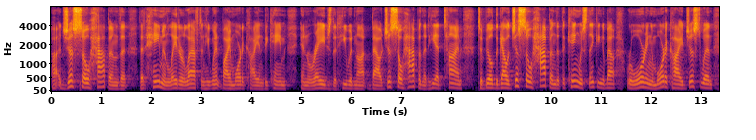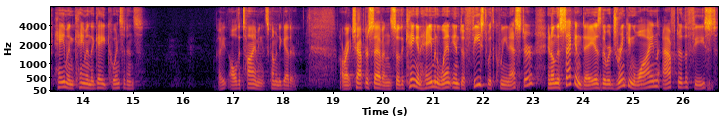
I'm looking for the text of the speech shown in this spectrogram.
Uh, just so happened that, that Haman later left and he went by Mordecai and became enraged that he would not bow. Just so happened that he had time to build the gallows. Just so happened that the king was thinking about rewarding Mordecai just when Haman came in the gate. Coincidence? Okay? All the timing, it's coming together. All right, chapter 7. So the king and Haman went in to feast with Queen Esther. And on the second day, as they were drinking wine after the feast,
